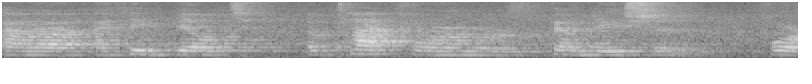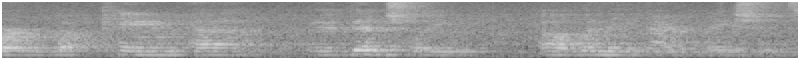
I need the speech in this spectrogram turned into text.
uh, I think built a platform or foundation for what came uh, eventually uh, when the United Nations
